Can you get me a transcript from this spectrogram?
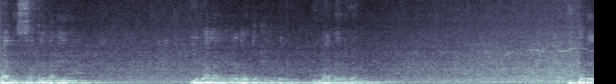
వారి సత్యమని ఇవాళ రిటైర్ అవుతున్నటువంటి ఉమాదేవి గారు. ఇప్పుడే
